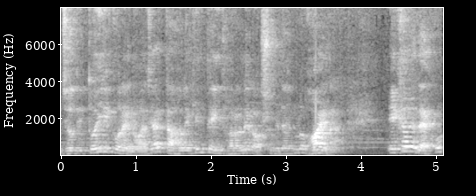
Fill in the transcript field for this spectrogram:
যদি তৈরি করে নেওয়া যায়, তাহলে কিন্তু এই ধরনের অসুবিধাগুলো হয় না। এখানে দেখো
